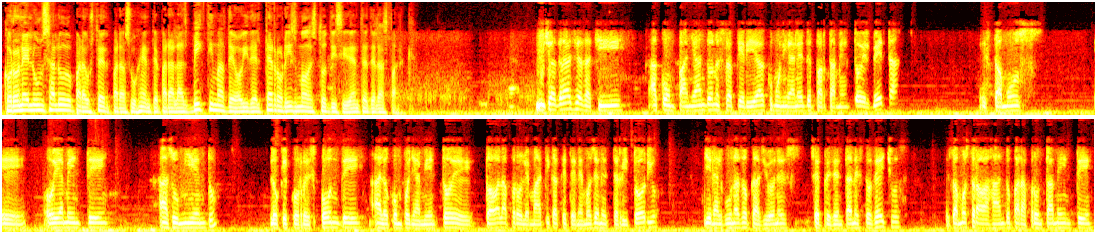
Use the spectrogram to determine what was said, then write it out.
Coronel, un saludo para usted, para su gente, para las víctimas de hoy del terrorismo de estos disidentes de las FARC. Muchas gracias aquí acompañando a nuestra querida comunidad en el departamento del Meta. Estamos eh, obviamente asumiendo lo que corresponde al acompañamiento de toda la problemática que tenemos en el territorio y en algunas ocasiones se presentan estos hechos. Estamos trabajando para prontamente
